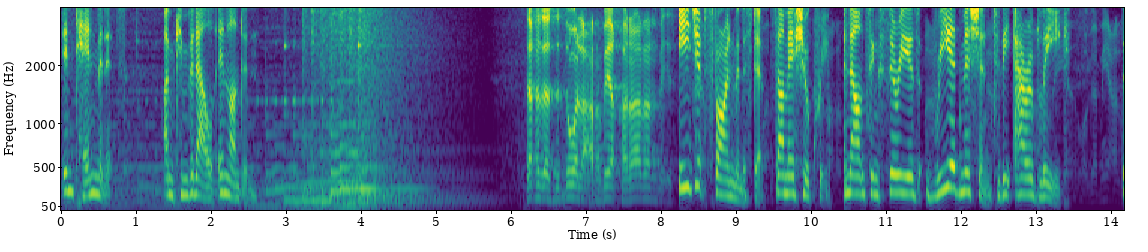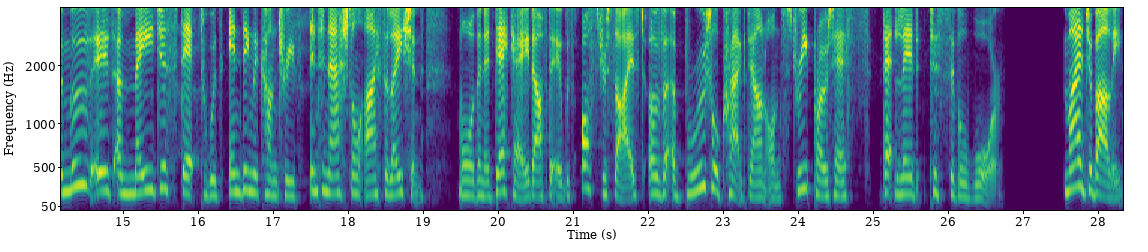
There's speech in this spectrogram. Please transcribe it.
in 10 minutes. I'm Kim Vanel in London. Egypt's Foreign Minister, Sameh Shoukry, announcing Syria's readmission to the Arab League. The move is a major step towards ending the country's international isolation, more than a decade after it was ostracized over a brutal crackdown on street protests that led to civil war. Maya Gebeily,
